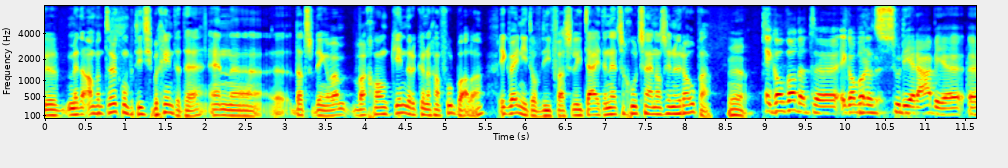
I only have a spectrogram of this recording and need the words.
eh, met een amateurcompetitie begint het, hè? En dat soort dingen. Waar, waar gewoon kinderen kunnen gaan voetballen. Ik weet niet of die faciliteiten net zo goed zijn als in Europa. Ja. Ik hoop wel dat, eh, ik hoop wel dat Saudi-Arabië... eh,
